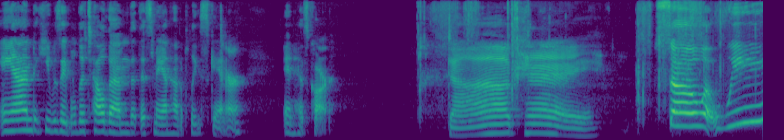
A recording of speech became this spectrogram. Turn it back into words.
and he was able to tell them that this man had a police scanner in his car. Okay. So we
